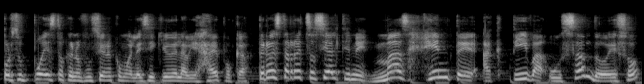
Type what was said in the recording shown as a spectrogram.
Por supuesto que no funciona como el ICQ de la vieja época, pero esta red social tiene más gente activa usando eso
